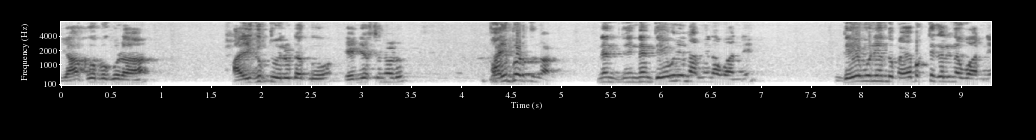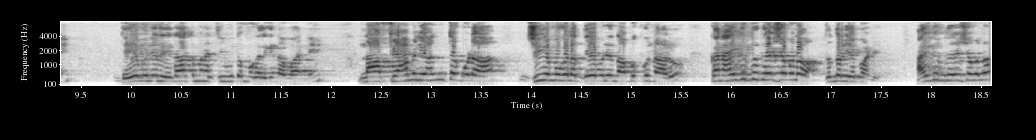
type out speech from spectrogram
యాకోబు కూడా ఐగుప్తు వెళ్ళుటకు ఏం చేస్తున్నాడు? భయపడుతున్నాడు. నేను నేను దేవుని నమ్మిన వాడిని దేవుని ఎందు భయభక్తి కలిగిన వాడిని దేవుని ఎందు యథార్థమైన జీవితము కలిగిన వాడిని నా ఫ్యామిలీ అంతా కూడా జీవము గల దేవుని నమ్ముకున్నారు. కానీ ఐగుప్తు దేశంలో తొందరగా చెప్పండి. ఐగుప్తు దేశంలో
